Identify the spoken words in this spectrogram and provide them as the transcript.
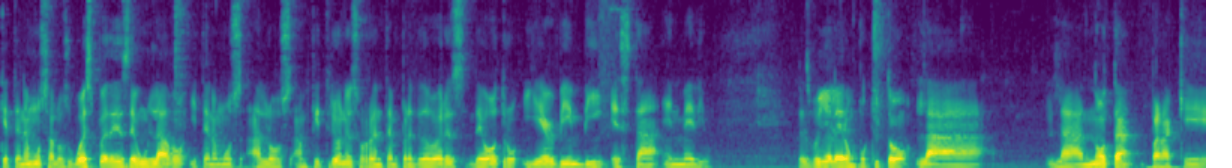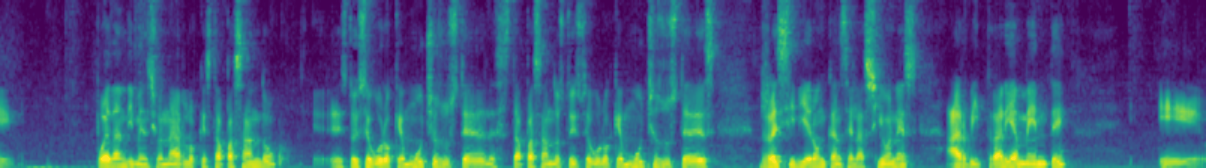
que tenemos a los huéspedes de un lado y tenemos a los anfitriones o rentaemprendedores de otro y Airbnb está en medio. Les voy a leer un poquito la, la nota para que puedan dimensionar lo que está pasando. Estoy seguro que muchos de ustedes les está pasando, estoy seguro que muchos de ustedes recibieron cancelaciones arbitrariamente eh,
